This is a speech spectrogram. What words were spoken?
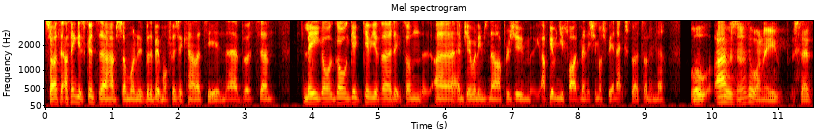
so I, th- I think it's good to have someone with a bit more physicality in there. But um, Lee, go on, go on, give, give your verdict on uh, MJ Williams now. I presume I've given you five minutes. You must be an expert on him now. Well, I was another one who said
